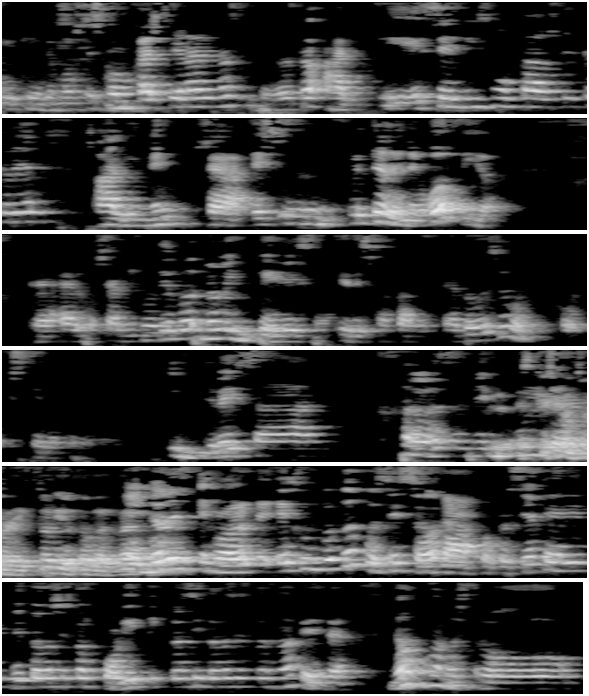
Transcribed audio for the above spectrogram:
que queremos descongestionarnos, y por otro, al que ese mismo caos que cree, alimento, o sea, es una fuente de negocio. O sea, al mismo tiempo no le interesa que desaparezca todo eso, porque es que lo que ingresa es que es contradictorio todo el rato. Entonces, es un poco, pues eso, la hipocresía de, de, todos estos políticos y todos estos, ¿no? Que dicen, no, no, nuestro,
